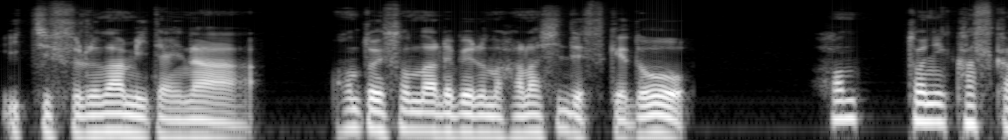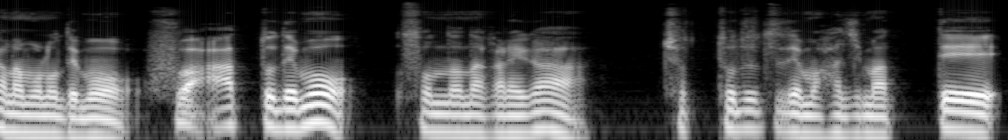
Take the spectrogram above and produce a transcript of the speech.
一致するなみたいな、本当にそんなレベルの話ですけど、本当にかすかなものでも、ふわーっとでも、そんな流れが、ちょっとずつでも始まって、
